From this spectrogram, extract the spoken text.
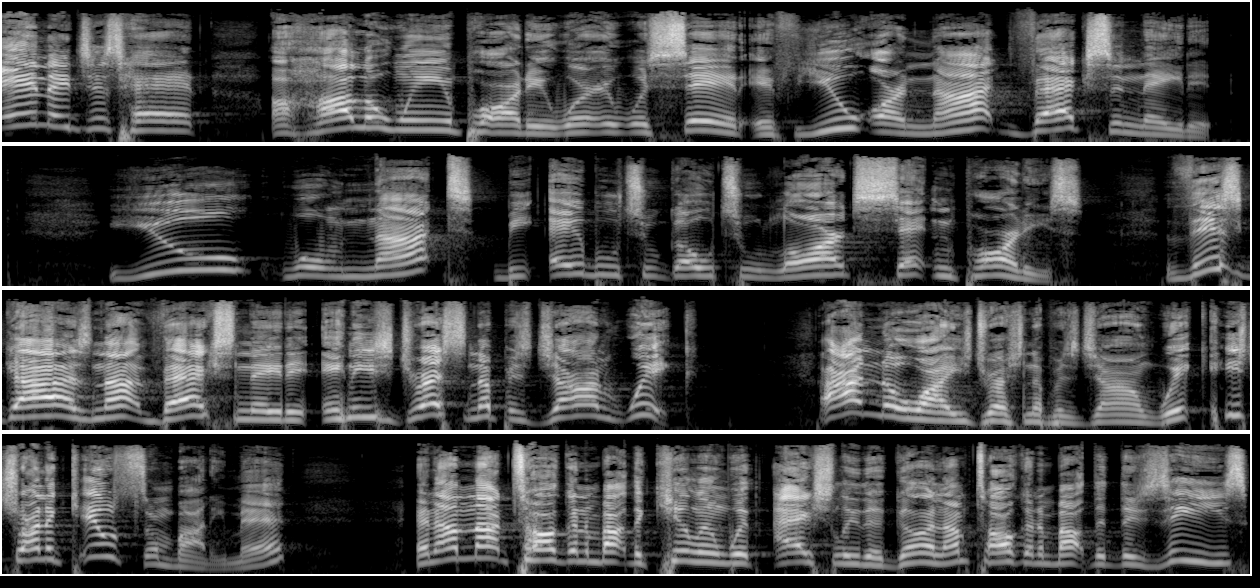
and they just had a Halloween party where it was said if you are not vaccinated, you will not be able to go to large setting parties. This guy is not vaccinated and he's dressing up as John Wick. I know why he's dressing up as John Wick. He's trying to kill somebody, man. And I'm not talking about the killing with actually the gun. I'm talking about the disease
